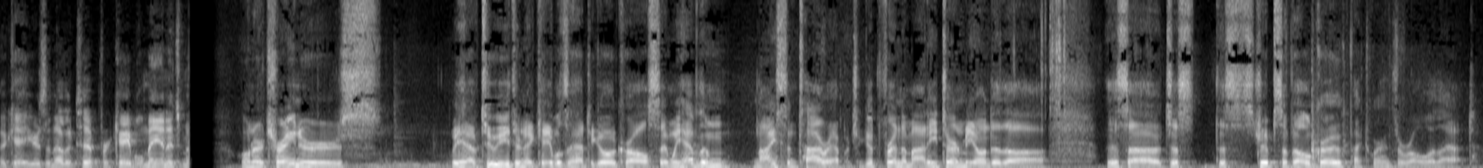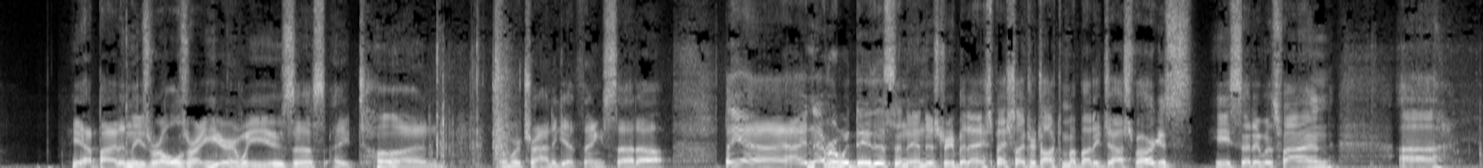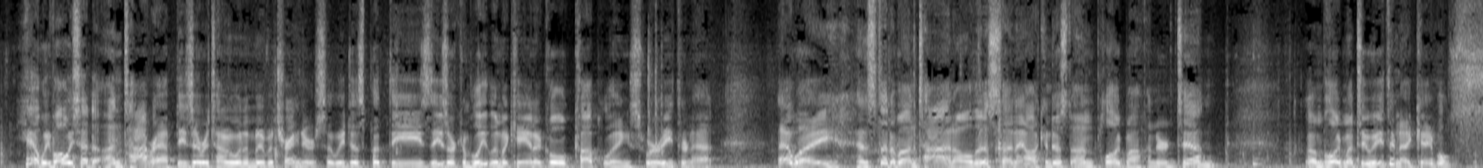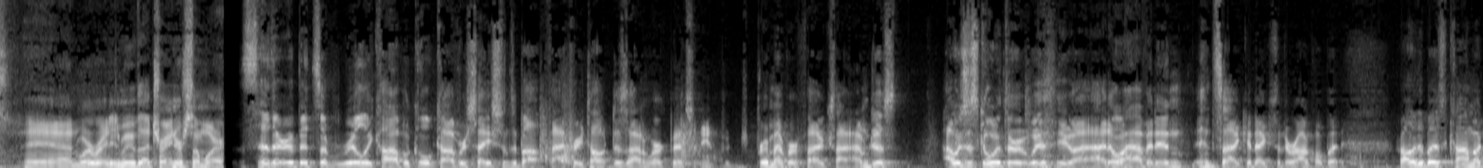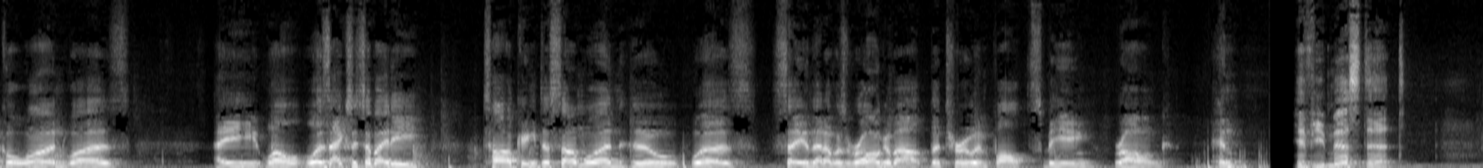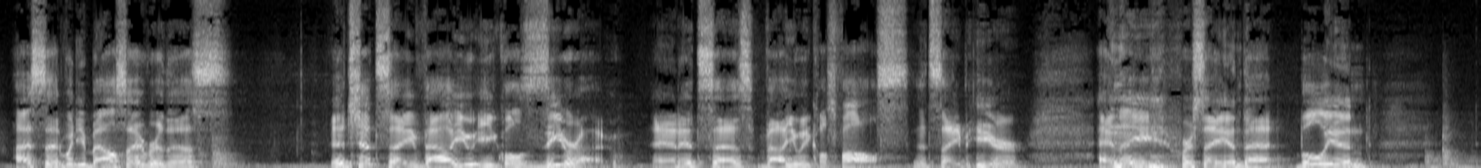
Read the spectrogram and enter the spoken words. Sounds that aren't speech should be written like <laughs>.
Okay, here's another tip for cable management. On our trainers, we have two Ethernet cables that have to go across, and we have them nice and tie wrapped. Which a good friend of mine, he turned me onto the this uh, just this strips of Velcro. In fact, where's the roll of that? Yeah, I buy it in these rolls right here, and we use this a ton when we're trying to get things set up. But yeah, I never would do this in industry, but especially after talking to my buddy Josh Vargas, he said it was fine. Uh, yeah, we've always had to untie wrap these every time we want to move a trainer. So we just put these, these are completely mechanical couplings for Ethernet. That way, instead of untying all this, I now I can just unplug my 110, unplug my two Ethernet cables, and we're ready to move that trainer somewhere. <laughs> So there have been some really comical conversations about factory talk design workbench. Remember, folks, I, am just, I was just going through it with you. I, I don't have an in, inside connection to Rockwell, but probably the most comical one was a well was actually somebody talking to someone who was saying that I was wrong about the true and false being wrong. And if you missed it, I said when you mouse over this, it should say value equals zero. And it says value equals false. It's same here. And they were saying that Boolean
